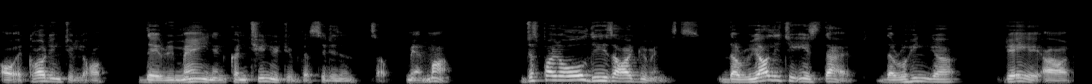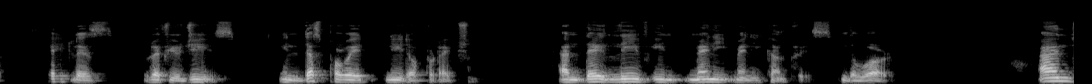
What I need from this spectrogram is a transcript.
or according to law, they remain and continue to be the citizens of Myanmar. Despite all these arguments, the reality is that the Rohingya, they are stateless refugees in desperate need of protection. And they live in many, many countries in the world. And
